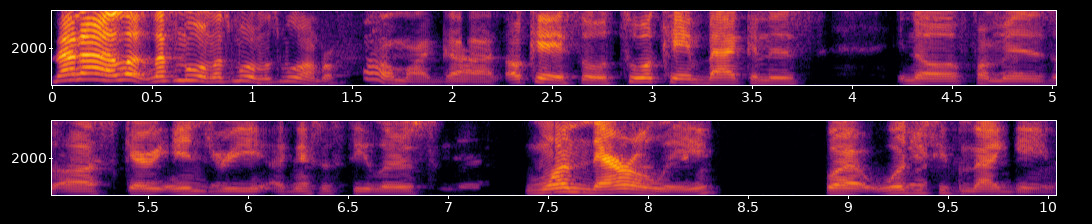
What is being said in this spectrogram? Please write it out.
No, no, look, let's move on. Let's move on. Let's move on, bro. Oh my god. Okay, so Tua came back in this, you know, from his uh scary injury against the Steelers. Won narrowly, but what did you see from that game?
